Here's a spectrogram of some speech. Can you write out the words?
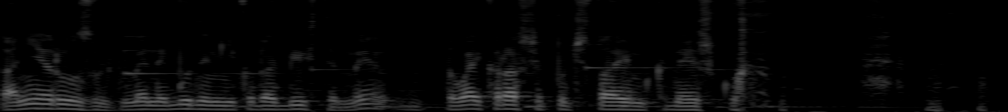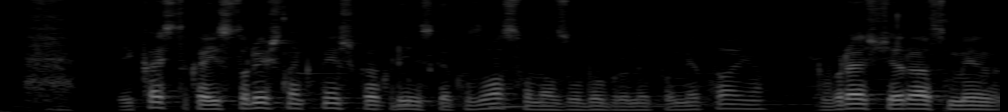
Та ні, Рузвельт, ми не будемо нікуди бігти, ми давай краще почитаємо книжку. Якась така історична книжка Українське козацтво, назву добре не пам'ятаю. Врешті раз ми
